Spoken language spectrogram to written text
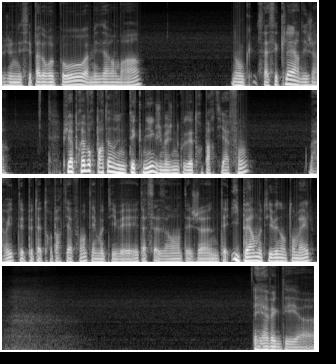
je ne laissais pas de repos à mes avant-bras. Donc c'est assez clair déjà. Puis après, vous repartez dans une technique, j'imagine que vous êtes reparti à fond. Bah oui, tu es peut-être reparti à fond, tu es motivé, tu as 16 ans, tu es jeune, tu es hyper motivé dans ton mail. Et avec des, euh,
